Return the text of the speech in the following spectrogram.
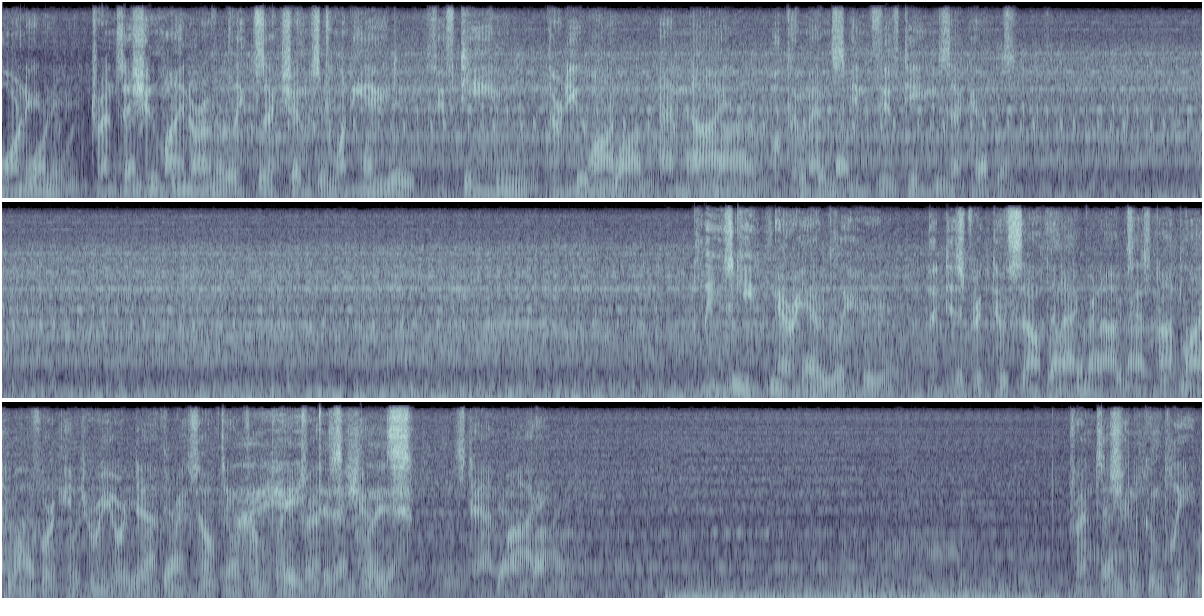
Warning. Transition minor of plate sections 28, 15, 31, and 9 will commence in 15 seconds. Please keep area clear. The District of South Anachronox is not liable for injury or death resulting from plate transition. place. Stand by. Transition complete.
